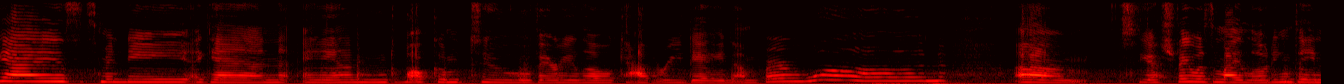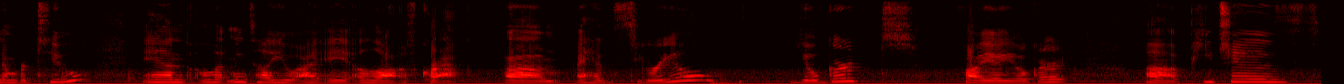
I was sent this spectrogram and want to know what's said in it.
guys, it's Mindy again, and welcome to very low calorie day number one. Um, so yesterday was my loading day number two, and let me tell you, I ate a lot of crap. Um, I had cereal, yogurt, Fage yogurt, uh, peaches,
